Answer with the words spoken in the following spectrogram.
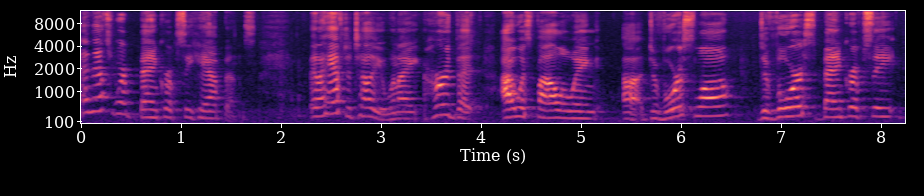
And that's where bankruptcy happens. And I have to tell you, when I heard that I was following uh, divorce law, divorce, bankruptcy,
